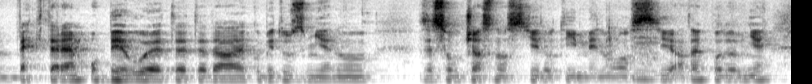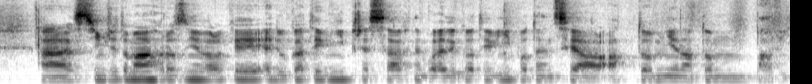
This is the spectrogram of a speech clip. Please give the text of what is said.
ve kterém objevujete teda jakoby tu změnu ze současnosti do té minulosti Hmm. a tak podobně. A s tím, že to má hrozně velký edukativní přesah nebo edukativní potenciál a to mě na tom baví.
